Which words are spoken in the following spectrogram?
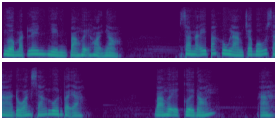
ngửa mặt lên nhìn bà Huệ hỏi nhỏ. Sao nãy bác không làm cho bố già đồ ăn sáng luôn vậy à? Bà Huệ cười nói. À,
